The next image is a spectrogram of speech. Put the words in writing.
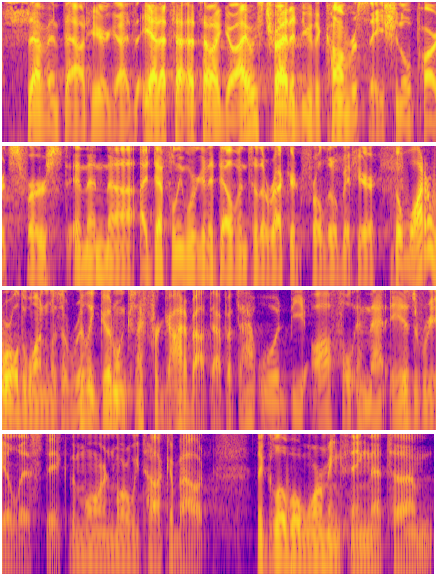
7th out here guys. Yeah, that's how that's how I go. I always try to do the conversational parts first and then uh, I definitely we're going to delve into the record for a little bit here. The Waterworld one was a really good one cuz I forgot about that, but that would be awful and that is realistic. The more and more we talk about the global warming thing that um,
